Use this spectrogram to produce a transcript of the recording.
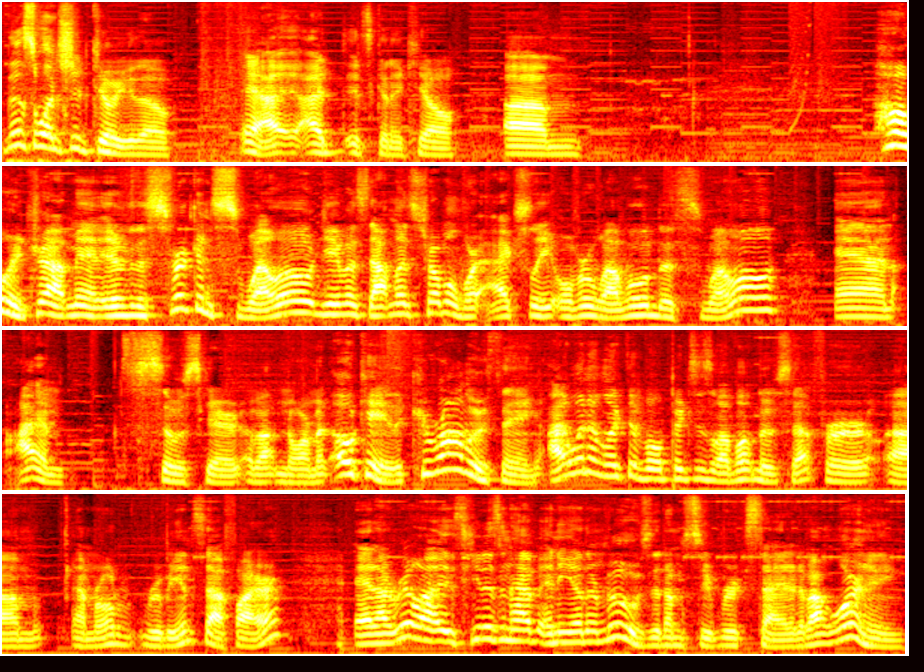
This one should kill you though. Yeah, I, I, it's gonna kill. Um... Holy crap, man, if this freaking Swellow gave us that much trouble, we're actually overleveled the Swellow, and I am so scared about Norman. Okay, the Kuramu thing. I went and looked at Vulpix's level up moveset for um, Emerald, Ruby, and Sapphire, and I realized he doesn't have any other moves that I'm super excited about learning.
